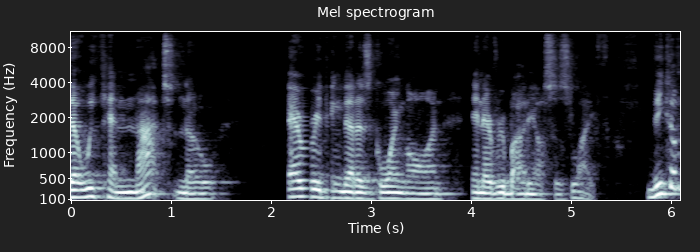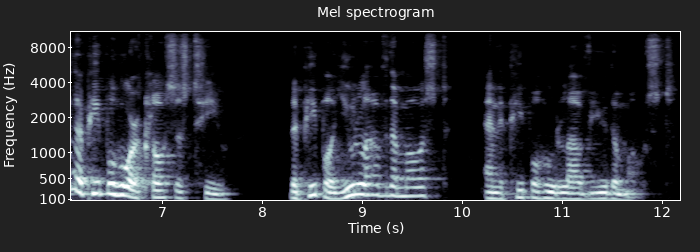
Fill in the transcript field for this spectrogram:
that we cannot know everything that is going on in everybody else's life. Think of the people who are closest to you, the people you love the most, and the people who love you the most.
